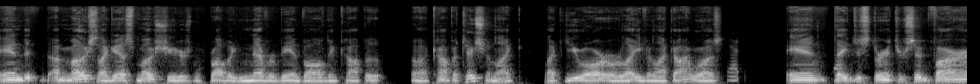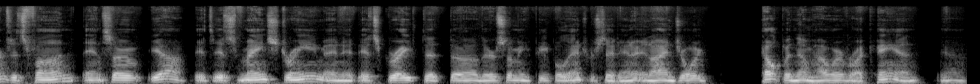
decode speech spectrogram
and uh, most, I guess, most shooters will probably never be involved in comp- uh, competition like like you are, or even like I was. Yep. and they just are interested in firearms. It's fun, and so yeah, it's it's mainstream, and it, it's great that uh, there's so many people interested in it, and I enjoy helping them however I can. Yeah,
